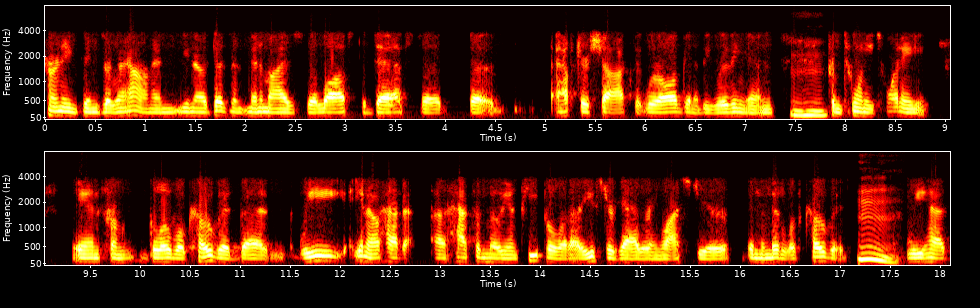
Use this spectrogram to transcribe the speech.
turning things around, and you know, it doesn't minimize the loss, the death, the the aftershock that we're all going to be living in Mhm. from 2020 and from global COVID. But we, you know, had a half a million people at our Easter gathering last year in the middle of COVID. Mm. We had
